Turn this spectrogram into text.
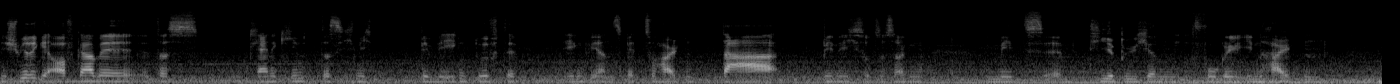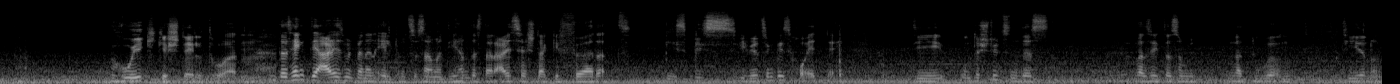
Die schwierige Aufgabe, das kleine Kind, das sich nicht bewegen durfte, irgendwie ans Bett zu halten. Da bin ich sozusagen mit ähm, Tierbüchern, Vogelinhalten ruhig gestellt worden. Das hängt ja alles mit meinen Eltern zusammen. Die haben das dann alles sehr stark gefördert. Bis, bis ich würde sagen, bis heute. Die unterstützen das, was ich da so mit Natur und Tieren und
